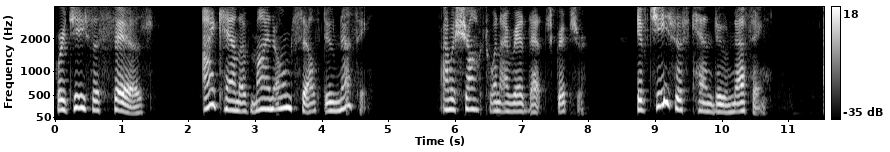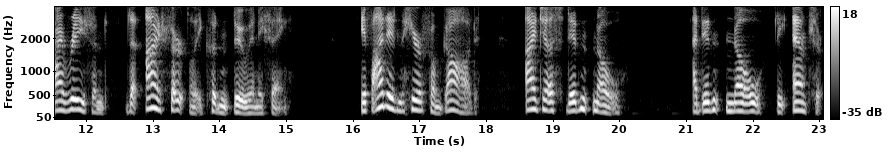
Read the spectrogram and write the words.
where Jesus says, I can of mine own self do nothing. I was shocked when I read that scripture. If Jesus can do nothing, I reasoned that I certainly couldn't do anything. If I didn't hear from God, I just didn't know. I didn't know the answer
